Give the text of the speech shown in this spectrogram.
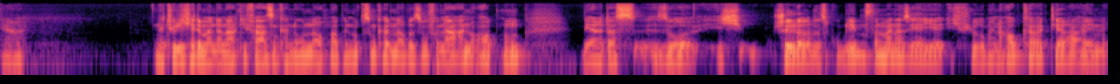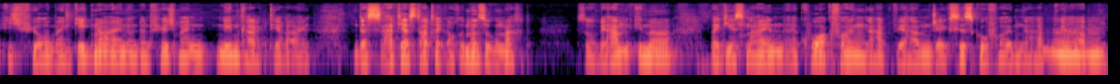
Ja. Natürlich hätte man danach die Phasenkanonen auch mal benutzen können, aber so von der Anordnung wäre das so, ich schildere das Problem von meiner Serie, ich führe meine Hauptcharaktere ein, ich führe meinen Gegner ein und dann führe ich meine Nebencharaktere ein. Das hat ja Star Trek auch immer so gemacht. So, wir haben immer bei DS9 äh, Quark-Folgen gehabt, wir haben Jake Sisko-Folgen gehabt, mhm. wir haben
